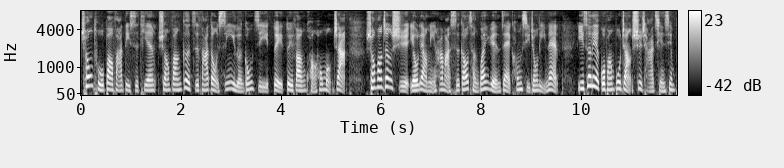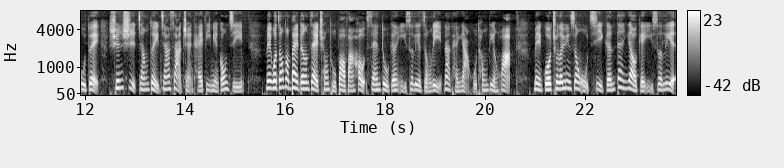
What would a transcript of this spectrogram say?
冲突爆发第四天，双方各自发动新一轮攻击，对对方狂轰猛炸。双方证实有两名哈马斯高层官员在空袭中罹难。以色列国防部长视察前线部队，宣誓将对加萨展开地面攻击。美国总统拜登在冲突爆发后三度跟以色列总理纳坦雅胡通电话。美国除了运送武器跟弹药给以色列，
